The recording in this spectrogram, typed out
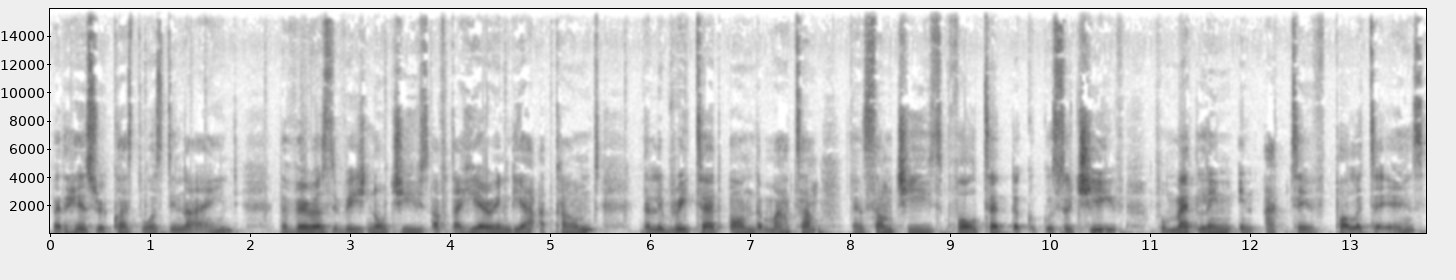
but his request was denied. The various divisional chiefs, after hearing their account, deliberated on the matter, and some chiefs faulted the Kokoso chief for meddling in active politics.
